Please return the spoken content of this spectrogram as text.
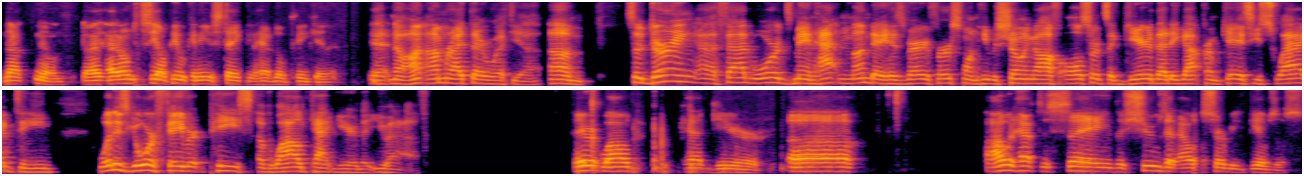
Not you know. I, I, don't see how people can eat a steak and have no pink in it. Yeah, no, I, am right there with you. Um, so during uh, Thad Ward's Manhattan Monday, his very first one, he was showing off all sorts of gear that he got from KSU Swag Team. What is your favorite piece of Wildcat gear that you have? Favorite Wildcat gear? Uh, I would have to say the shoes that Al Serby gives us.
